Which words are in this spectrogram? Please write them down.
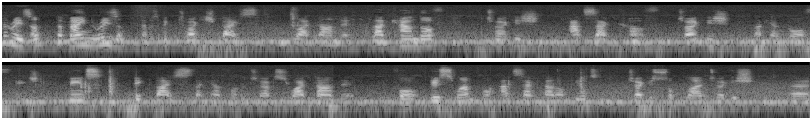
the reason, the main reason, there was a big Turkish base right down there, like kind of Turkish Anzac Cove, Turkish like a North Edge, means big base like for the Turks right down there. For this one, for Anzac battlefield, Turkish supply, Turkish uh,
